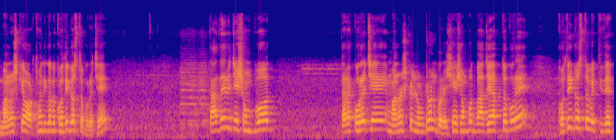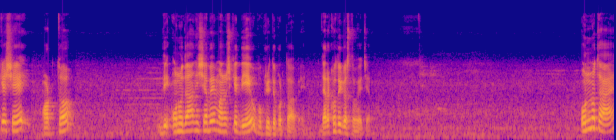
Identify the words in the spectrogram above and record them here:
মানুষকে অর্থনৈতিকভাবে ক্ষতিগ্রস্ত করেছে, তাদের যে সম্পদ তারা করেছে, মানুষকে লুণ্ঠন করে সেই সম্পদ বাজেয়াপ্ত করে ক্ষতিগ্রস্ত ব্যক্তিদেরকে সে অর্থ অনুদান হিসাবে মানুষকে দিয়ে উপকৃত করতে হবে, যারা ক্ষতিগ্রস্ত হয়েছে। অন্যথায়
